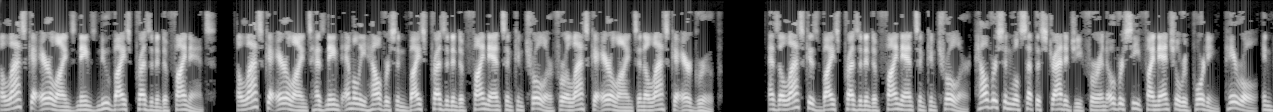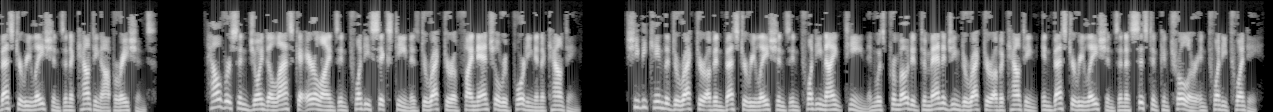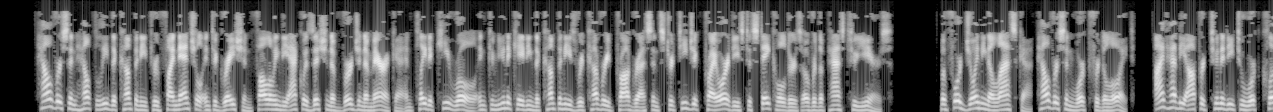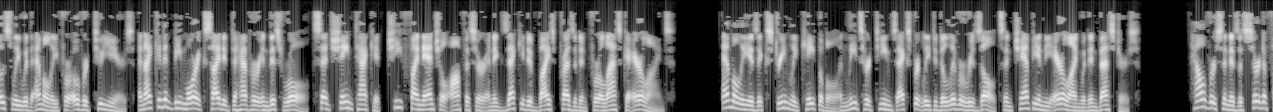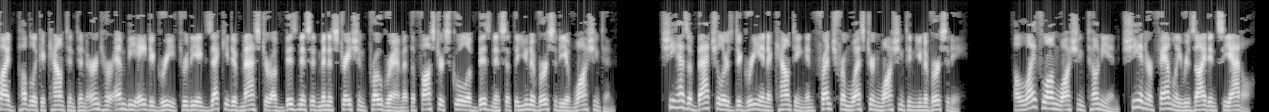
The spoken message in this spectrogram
Alaska Airlines names new Vice President of Finance. Alaska Airlines has named Emily Halverson Vice President of Finance and Controller for Alaska Airlines and Alaska Air Group. As Alaska's Vice President of Finance and Controller, Halverson will set the strategy for and oversee financial reporting, payroll, investor relations and accounting operations. Halverson joined Alaska Airlines in 2016 as Director of Financial Reporting and Accounting. She became the Director of Investor Relations in 2019 and was promoted to Managing Director of Accounting, Investor Relations and Assistant Controller in 2020. Halverson helped lead the company through financial integration following the acquisition of Virgin America and played a key role in communicating the company's recovery progress and strategic priorities to stakeholders over the past two years. Before joining Alaska, Halverson worked for Deloitte. I've had the opportunity to work closely with Emily for over two years, and I couldn't be more excited to have her in this role, said Shane Tackett, Chief Financial Officer and Executive Vice President for Alaska Airlines. Emily is extremely capable and leads her teams expertly to deliver results and champion the airline with investors. Halverson is a certified public accountant and earned her MBA degree through the Executive Master of Business Administration program at the Foster School of Business at the University of Washington. She has a bachelor's degree in accounting and French from Western Washington University. A lifelong Washingtonian, she and her family reside in Seattle.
